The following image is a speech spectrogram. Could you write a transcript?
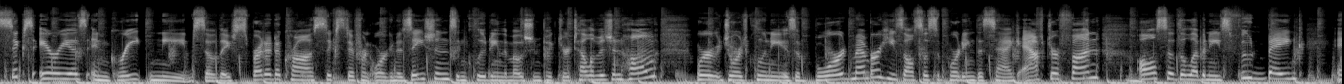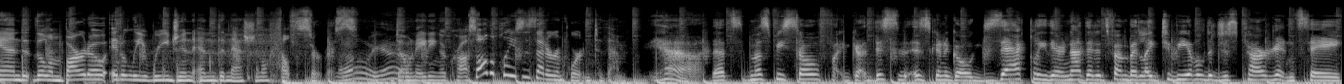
six areas in great need. So they've spread it across six different organizations, including the Motion Picture Television Home, where George Clooney is a board member. He's also supporting the SAG-AFTRA Fund, also the Lebanese Food Bank, and the Lombardo, Italy region, and the National Health Service. Oh, yeah. Donating across all the places that are important to them. Yeah, that's must be so fun. This is going to go exactly there. Not that it's fun, but like to be able to just target and say,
